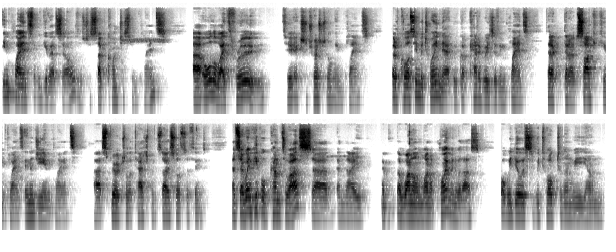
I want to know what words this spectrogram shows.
implants that we give ourselves, which is subconscious implants, uh, all the way through to extraterrestrial implants. But of course, in between that, we've got categories of implants that are that are psychic implants, energy implants uh, spiritual attachments, those sorts of things. And so when people come to us uh, and they have a one-on-one appointment with us, what we do is we talk to them, we um,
